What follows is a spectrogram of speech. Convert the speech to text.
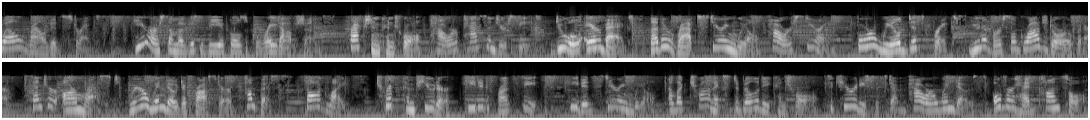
well-rounded strengths. Here are some of this vehicle's great options traction control, power passenger seat, dual airbags, leather wrapped steering wheel, power steering, four-wheel disc brakes, universal garage door opener, center armrest, rear window defroster, compass, fog lights, trip computer, heated front seats, heated steering wheel, electronic stability control, security system, power windows, overhead console,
